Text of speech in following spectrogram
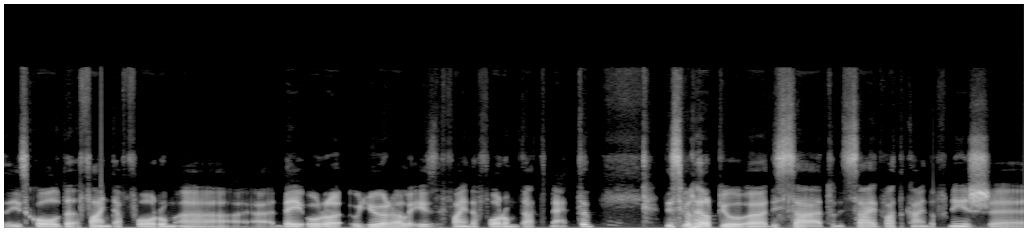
is called Find a Forum. Uh, the URL is findaforum.net. This will help you uh, decide to decide what kind of niche uh,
